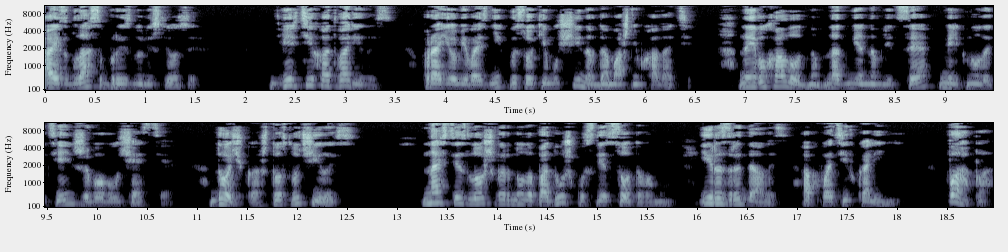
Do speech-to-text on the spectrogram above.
а из глаз брызнули слезы. Дверь тихо отворилась. В проеме возник высокий мужчина в домашнем халате. На его холодном, надменном лице мелькнула тень живого участия. «Дочка, что случилось?» Настя зло швырнула подушку вслед сотовому и разрыдалась, обхватив колени. «Папа!»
